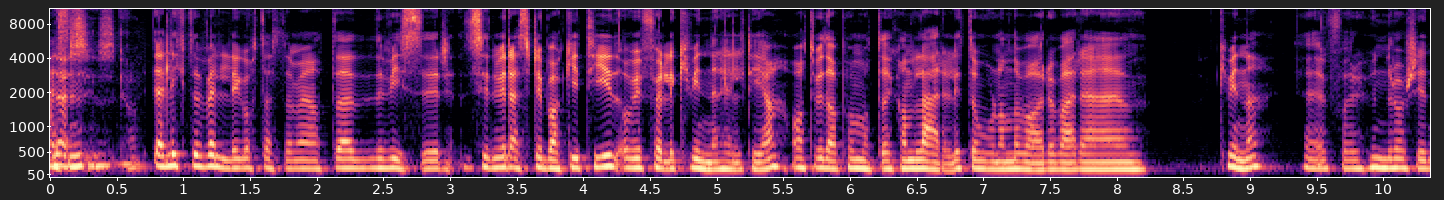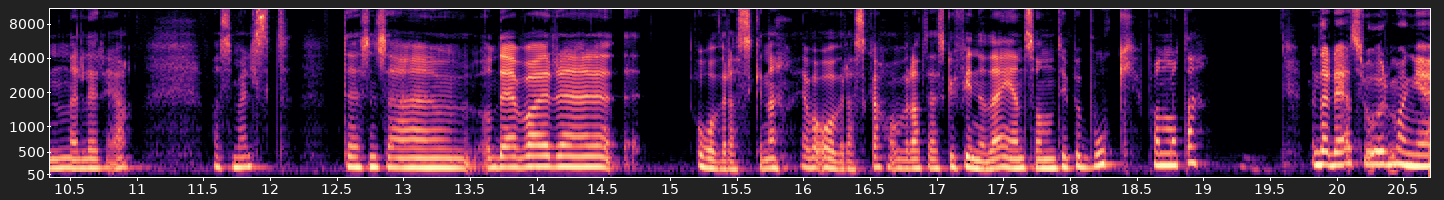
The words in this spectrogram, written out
Jeg, syns- syns- ja. jeg likte veldig godt dette med at eh, det viser, siden vi reiser tilbake i tid og vi følger kvinner hele tida, og at vi da på en måte kan lære litt om hvordan det var å være kvinne eh, for 100 år siden, eller ja, hva som helst. Det syns jeg, Og det var eh, overraskende. Jeg var overraska over at jeg skulle finne det i en sånn type bok. på en måte. Men det er det jeg tror mange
